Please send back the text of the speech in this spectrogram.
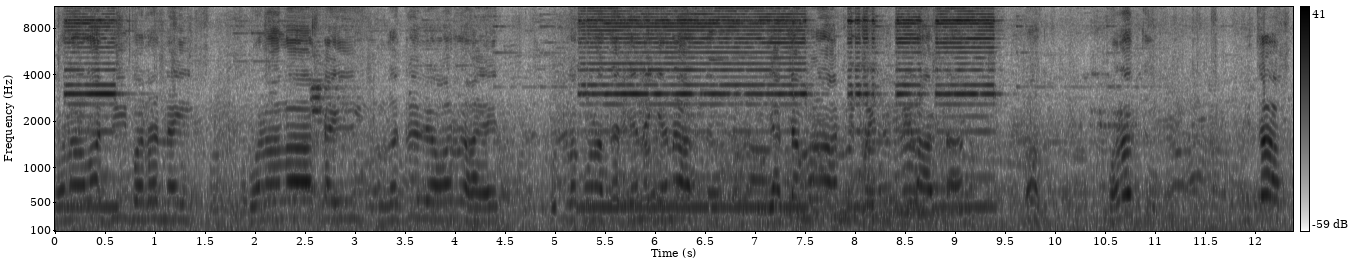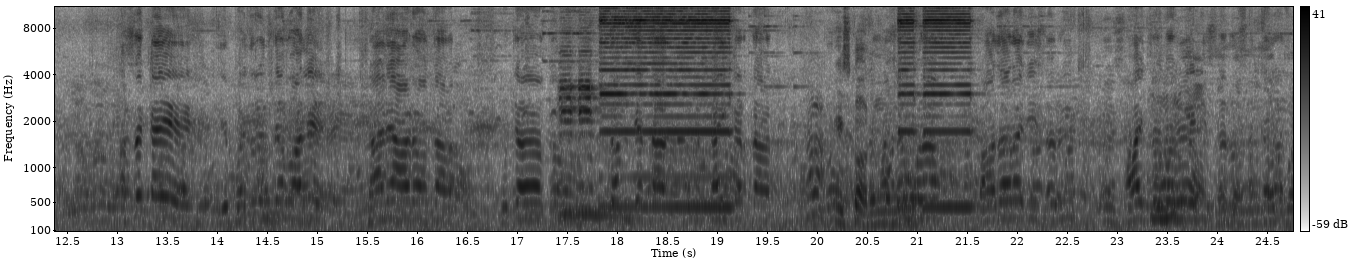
कोणाला बी बरं नाही कोणाला काही लग्न व्यवहार आहेत कुठलं कोणाचं देणं घेणं असतं याच्यामुळं आम्ही बैल विक्रीला असतात हो. परंतु इथं असं काय हे बजरंग दलवाले साड्या अडवतात कुठं दम देतात कुठं काही करतात. त्यामुळं बाजाराची सर्व हाय सर्व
